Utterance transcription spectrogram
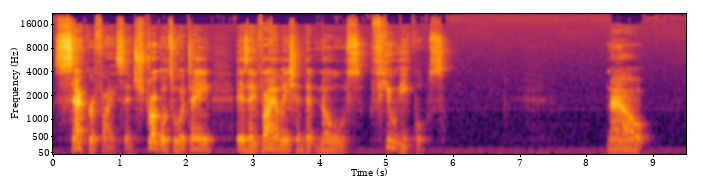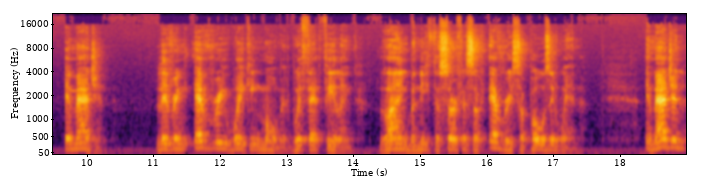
sacrifice, and struggle to attain is a violation that knows few equals. Now, imagine living every waking moment with that feeling lying beneath the surface of every supposed win. Imagine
